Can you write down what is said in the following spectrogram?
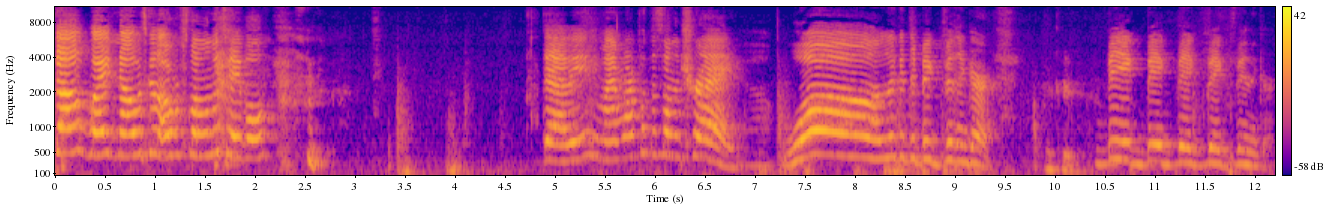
No, wait, no, it's gonna overflow on the table. Daddy, you might want to put this on the tray. Whoa, look at the big vinegar. Okay. Big, big, big, big vinegar.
